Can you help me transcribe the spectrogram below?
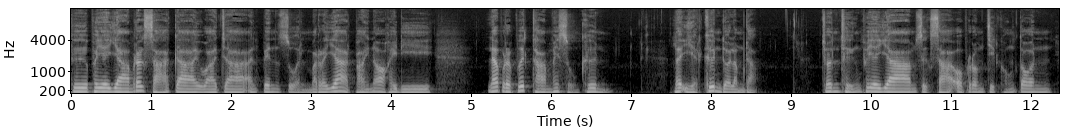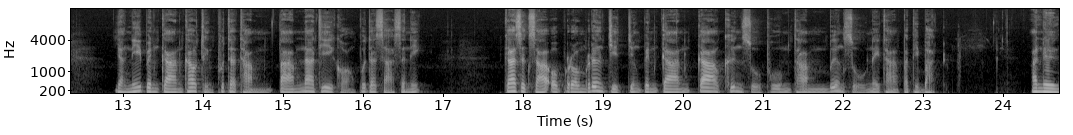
คือพยายามรักษากายวาจาอันเป็นส่วนมารยาทภายนอกให้ดี แล้วประพฤติธรรมให้สูงขึ้น ละเอียดขึ้นโดยลำดับ จนถึงพยายามศึกษาอบรมจิตของตน อย่างนี้เป็นการเข้าถึงพุทธธรรมตามหน้าที่ของพุทธศาสนิก การศึกษาอบรมเรื่องจิตจึงเป็นการก้าวขึ้นสู่ภูมิธรรมเบื้องสูงในทางปฏิบัติ อันหนึ่ง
